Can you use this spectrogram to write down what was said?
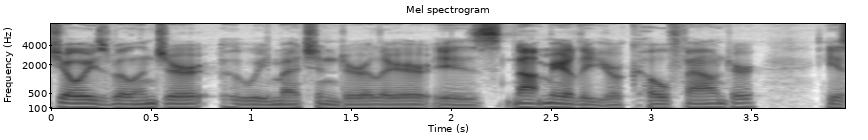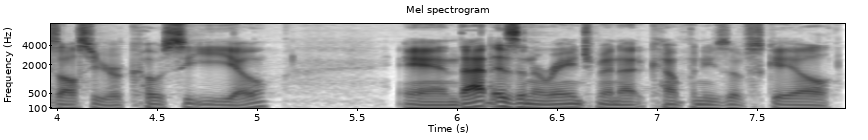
Joey Zwillinger, who we mentioned earlier, is not merely your co founder, he is also your co CEO. And that is an arrangement at companies of scale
